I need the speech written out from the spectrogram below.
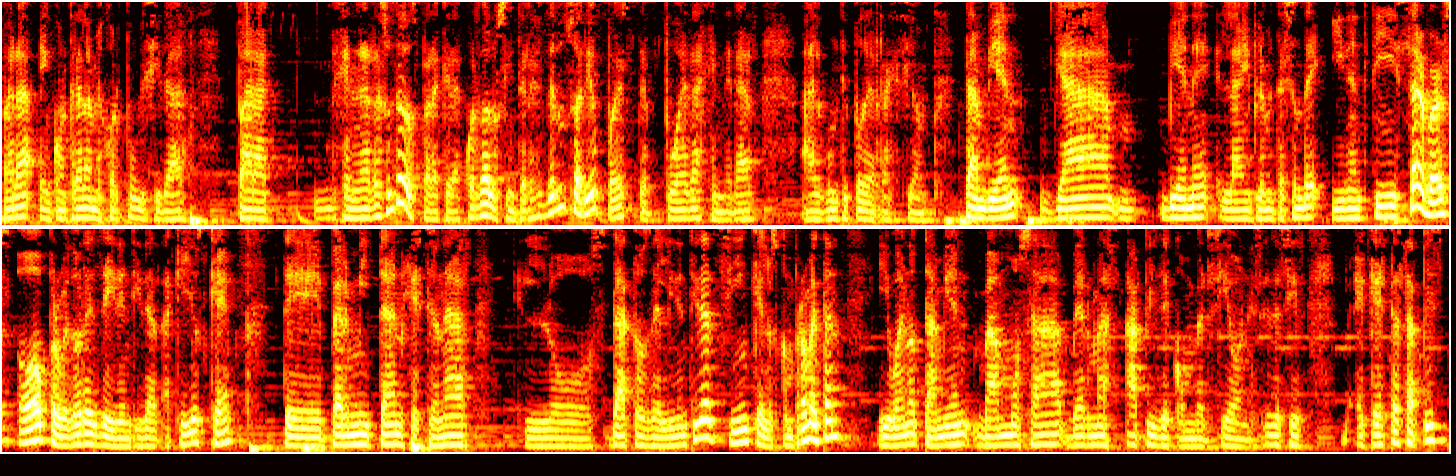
para encontrar la mejor publicidad para generar resultados para que de acuerdo a los intereses del usuario pues te pueda generar algún tipo de reacción. También ya viene la implementación de Identity Servers o proveedores de identidad, aquellos que te permitan gestionar los datos de la identidad sin que los comprometan y bueno, también vamos a ver más APIs de conversiones. Es decir, eh, que estas APIs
